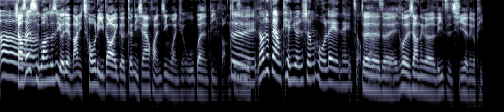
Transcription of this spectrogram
嗯、小生时光就是有点把你抽离到一个跟你现在环境完全无关的地方，对，就是、然后就非常田园生活类的那一种，对对对，或者像那个李子柒的那个频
